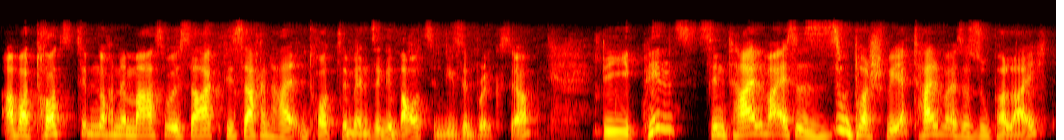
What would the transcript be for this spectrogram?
aber trotzdem noch in einem Maß, wo ich sage, die Sachen halten trotzdem, wenn sie gebaut sind, diese Bricks. Ja? Die Pins sind teilweise super schwer, teilweise super leicht.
